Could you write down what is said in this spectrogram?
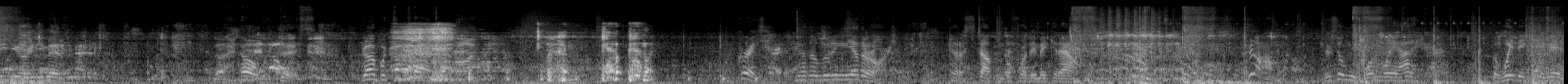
Be here any minute. The hell with this. Grab what you can, bud. Great. Now they're looting the other art. Gotta stop them before they make it out. There's only one way out of here. The way they came in.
